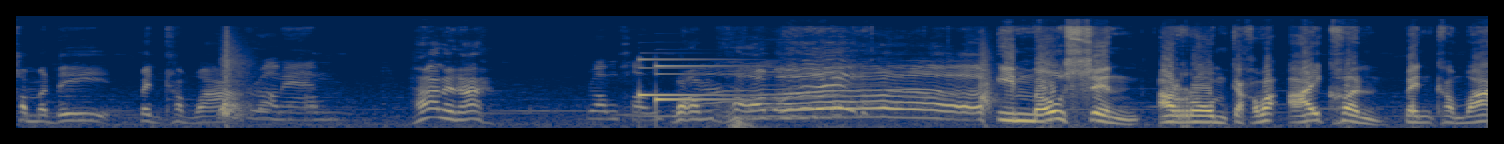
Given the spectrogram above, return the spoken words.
comedy เป็นคำว่า โรแมน ฮะเลยนะ รอมคอมรอมคอมเออ emotion อารมณ์กับคำว่า icon เป็นคำว่า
